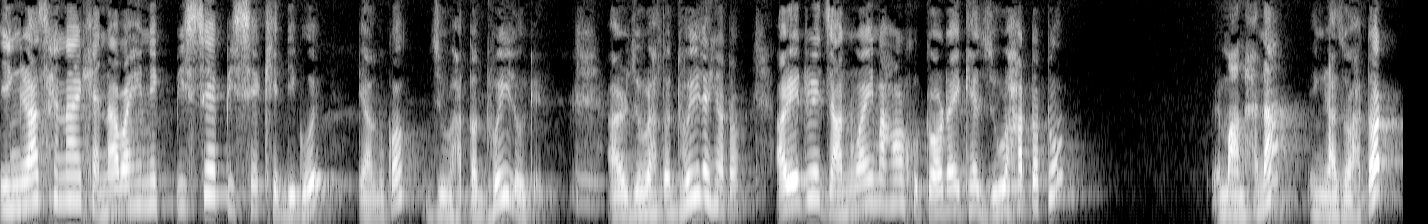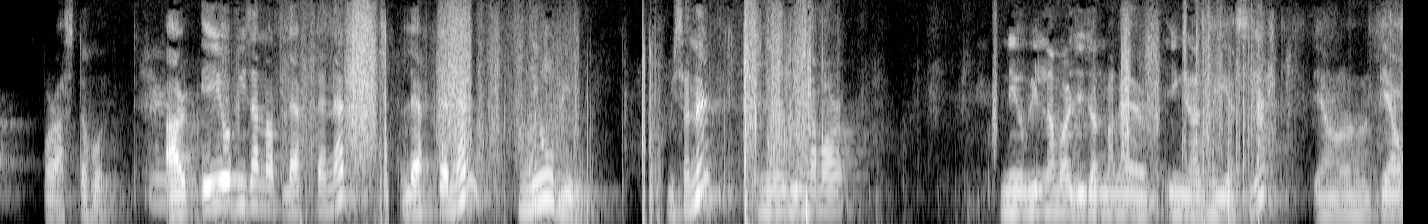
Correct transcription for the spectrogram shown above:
ইংৰাজ সেনাই সেনা বাহিনীক পিছে পিছে খেদি গৈ তেওঁলোকক যোৰহাটত ধৰিলৈগৈ আৰু যোৰহাটত ধৰিলে সিহঁতক। আৰু এইদৰে জানুৱাৰী মাহৰ সোতৰ তাৰিখে যোৰহাটতো মান সেনা ইংৰাজৰ হাতত পৰাস্ত হ'ল। আৰু এই অভিযানত লেফটেনেণ্ট লেফটেনেণ্ট নিউভিল বুজিছানে? নিউভিল নামৰ নিউভিল নামৰ যিজন মানে ইংৰাজ হেৰি আছিলে তেওঁ তেওঁ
